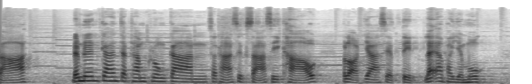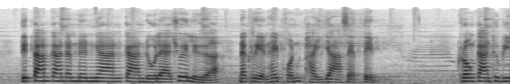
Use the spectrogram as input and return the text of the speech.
ษาดำเนินการจัดทำโครงการสถานศึกษาสีขาว ปลอดยาเสพติดและอภัยมุกติดตามการดำเนินงานการดูแลช่วยเหลือ นักเรียนให้พ้นภัยยาเสพติด โครงการ To be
